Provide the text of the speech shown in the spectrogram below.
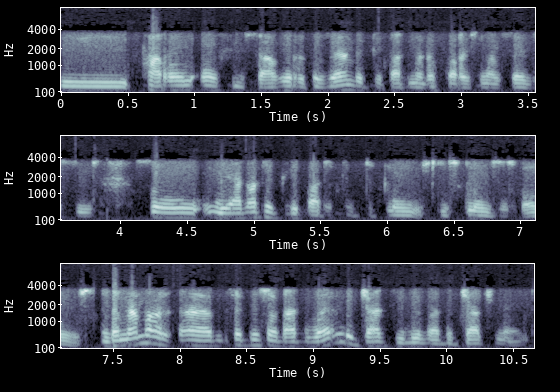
the parole officer who represent the Department of Correctional Services. So we are not at liberty to disclose, disclose those. Remember, um, said this that when the judge delivered the judgment,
